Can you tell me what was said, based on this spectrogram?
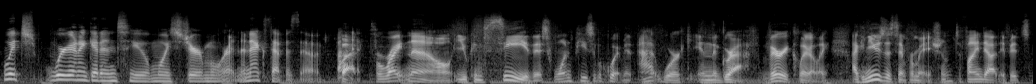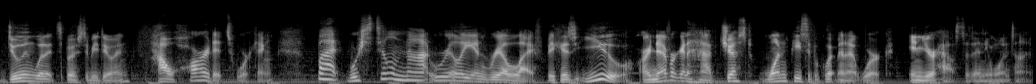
which we're gonna get into moisture more in the next episode. But for right now, you can see this one piece of equipment at work in the graph very clearly. I can use this information to find out if it's doing what it's supposed to be doing, how hard it's working, but we're still not really in real life because you are never gonna have just one piece of equipment at work in your house at any one time.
